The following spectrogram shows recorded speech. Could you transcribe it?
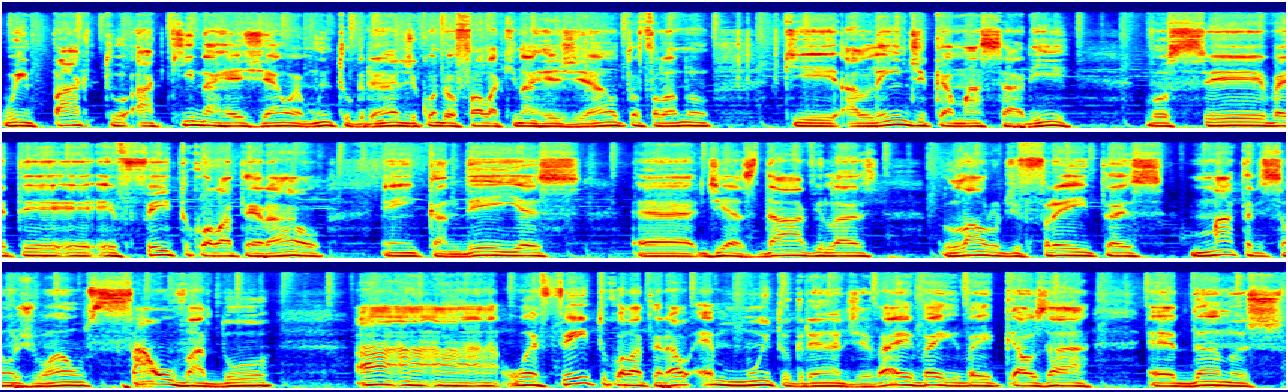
O impacto aqui na região é muito grande. Quando eu falo aqui na região, tô falando que além de Camaçari, você vai ter efeito colateral em Candeias, eh, Dias Dávila, Lauro de Freitas, Mata de São João, Salvador. A, a, a, o efeito colateral é muito grande, vai, vai, vai causar eh, danos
